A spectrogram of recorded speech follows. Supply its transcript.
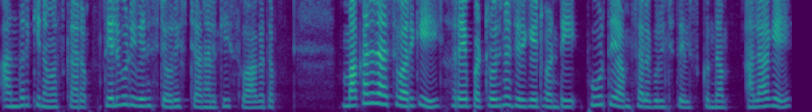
అందరికీ నమస్కారం. తెలుగు డివైన్ స్టోరీస్ ఛానల్కి స్వాగతం. మకర రాశి వారికి రేపటి రోజున జరిగేటువంటి పూర్తి అంశాల గురించి తెలుసుకుందాం. అలాగే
